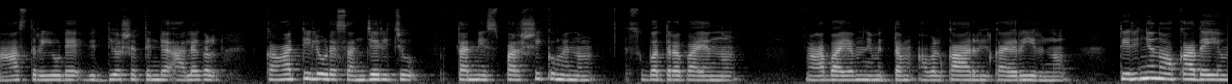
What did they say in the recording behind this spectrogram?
ആ സ്ത്രീയുടെ വിദ്വേഷത്തിന്റെ അലകൾ കാറ്റിലൂടെ സഞ്ചരിച്ചു തന്നെ സ്പർശിക്കുമെന്നും സുഭദ്ര ഭയന്നു. ആ ഭയം നിമിത്തം അവൾ കാറിൽ കയറിയിരുന്നു. തിരിഞ്ഞു നോക്കാതെയും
